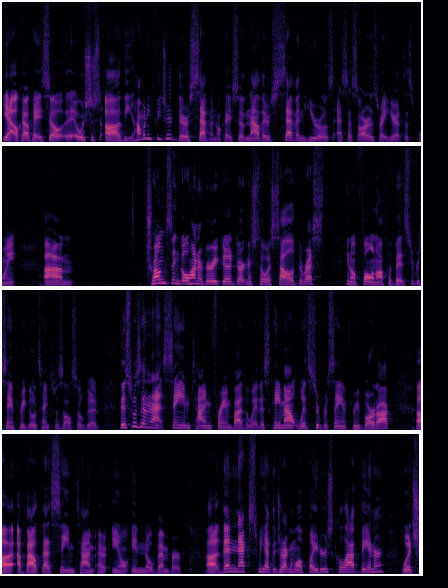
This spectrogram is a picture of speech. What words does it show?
Yeah, okay, okay. So it was just uh the how many featured? There's seven. Okay, so now there's seven heroes SSRs right here at this point. Um Trunks and Gohan are very good. Darkness Towa is solid. The rest, you know, falling off a bit. Super Saiyan 3 Gotenks was also good. This was in that same time frame, by the way. This came out with Super Saiyan 3 Bardock uh, about that same time, uh, you know, in November. Uh, then next, we had the Dragon Ball Fighters collab banner, which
